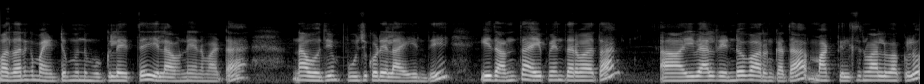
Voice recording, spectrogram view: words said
మొదటికి మా ఇంటి ముందు ముగ్గులు అయితే ఇలా ఉన్నాయన్నమాట. నా ఉదయం పూజ కూడా ఇలా అయింది. ఇదంతా అయిపోయిన తర్వాత ఈవేళ రెండో వారం కదా మాకు తెలిసిన వాళ్ళు ఒకరు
